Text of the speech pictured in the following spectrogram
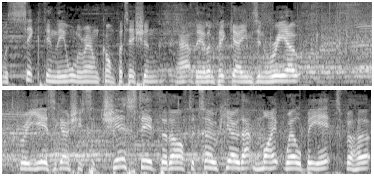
Was sixth in the all-around competition at the Olympic Games in Rio three years ago. She suggested that after Tokyo that might well be it for her.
